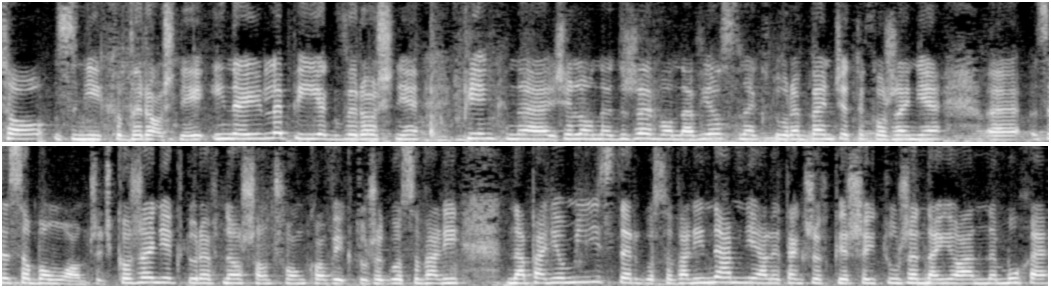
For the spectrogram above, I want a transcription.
co z nich wyrośnie. I najlepiej jak wyrośnie piękne, zielone drzewo na wiosnę, które będzie te korzenie e, ze sobą łączyć. Korzenie, które wnoszą członkowie, którzy głosowali na panią minister, głosowali na mnie, ale także w pierwszej turze na Joannę Muchę,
